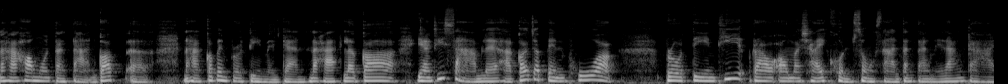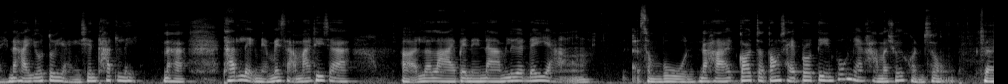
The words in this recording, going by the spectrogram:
นะคะฮอร์โมนต่างๆก็เอ่อนะคะก็เป็นโปรตีนเหมือนกันนะคะ แล้วก็อย่างที่ 3 เลยค่ะ ก็จะเป็นพวกโปรตีนที่เราเอามาใช้ขนส่งสารต่างๆ ในร่างกายนะคะ ยกตัวอย่างอย่างเช่นธาตุเหล็กนะคะธาตุเหล็กเนี่ยไม่สามารถที่จะเอ่อ ละลายไปในน้ำเลือดได้อย่าง สมบูรณ์นะคะ ก็จะต้องใช้โปรตีนพวกเนี้ยค่ะมาช่วยขนส่ง ใช่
